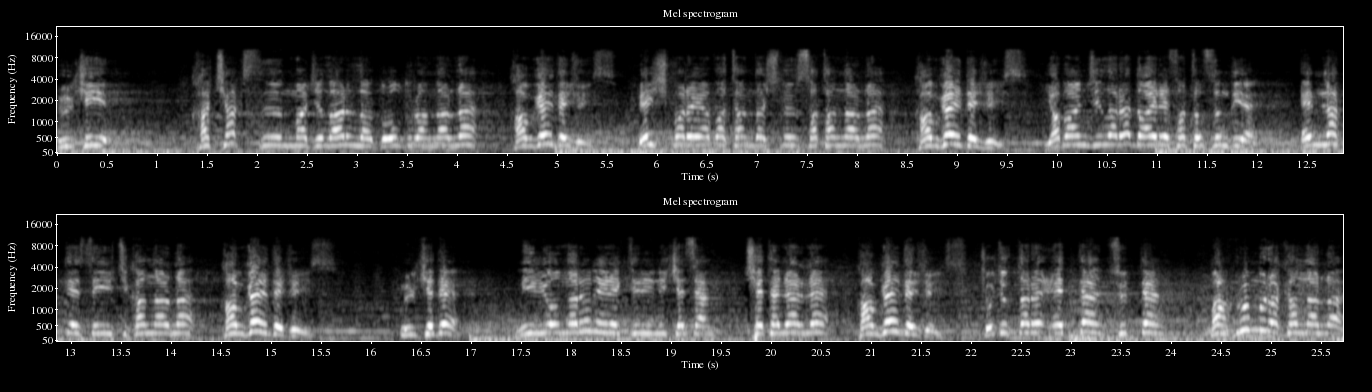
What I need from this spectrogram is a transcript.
Ülkeyi kaçak sığınmacılarla dolduranlarla kavga edeceğiz. Beş paraya vatandaşlığı satanlarla kavga edeceğiz. Yabancılara daire satılsın diye emlak desteği çıkanlarla kavga edeceğiz. Ülkede milyonların elektriğini kesen çetelerle kavga edeceğiz. Çocukları etten, sütten mahrum bırakanlarla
